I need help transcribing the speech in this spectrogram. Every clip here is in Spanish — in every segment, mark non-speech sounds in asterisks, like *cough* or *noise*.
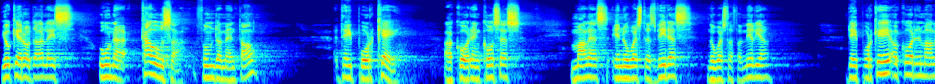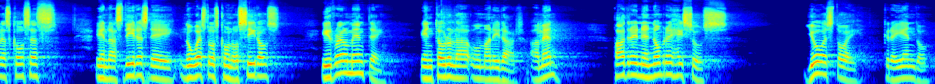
yo quiero darles una causa fundamental de por qué ocurren cosas malas en nuestras vidas, nuestra familia, de por qué ocurren malas cosas en las vidas de nuestros conocidos y realmente en toda la humanidad. Amén. Padre, en el nombre de Jesús, yo estoy creyendo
